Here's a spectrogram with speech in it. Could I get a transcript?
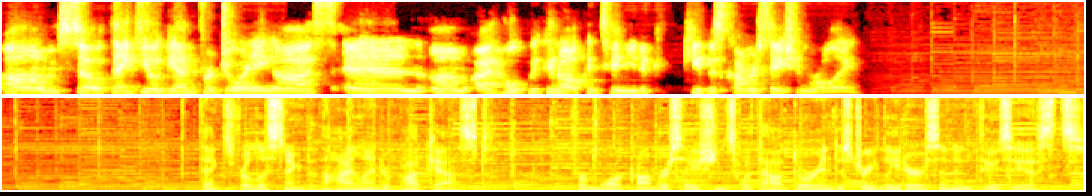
Um, so, thank you again for joining us, and um, I hope we can all continue to keep this conversation rolling. Thanks for listening to the Highlander podcast. For more conversations with outdoor industry leaders and enthusiasts,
